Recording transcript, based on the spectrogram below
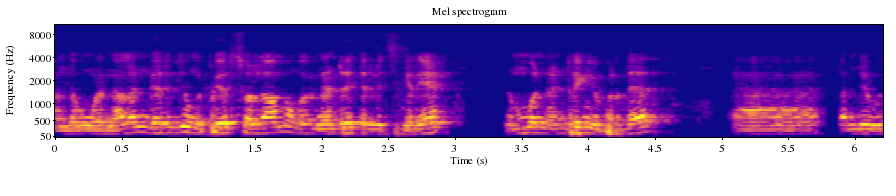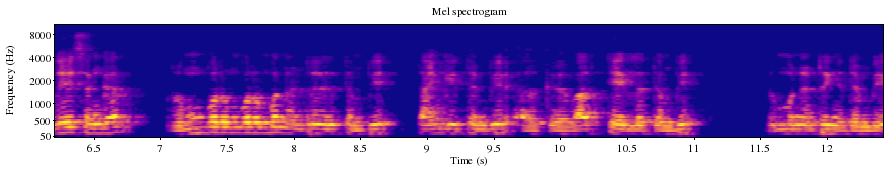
அந்த உங்களை நலன் கருதி உங்கள் பேர் சொல்லாமல் உங்களுக்கு நன்றி தெரிவிச்சுக்கிறேன். ரொம்ப நன்றிங்க பிரதர் தம்பி உதயசங்கர் ரொம்ப ரொம்ப ரொம்ப நன்றி தம்பி. தேங்க்யூ தம்பி. அதுக்கு வார்த்தையே இல்லை தம்பி. ரொம்ப நன்றிங்க தம்பி.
